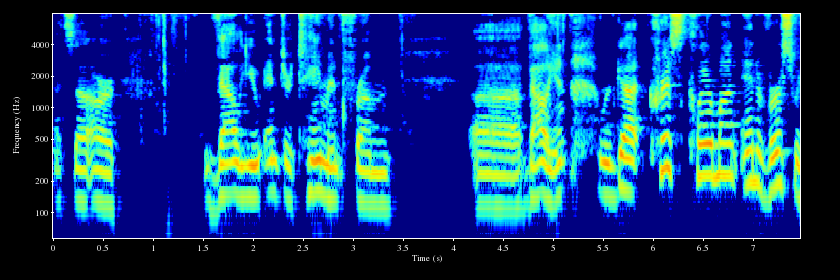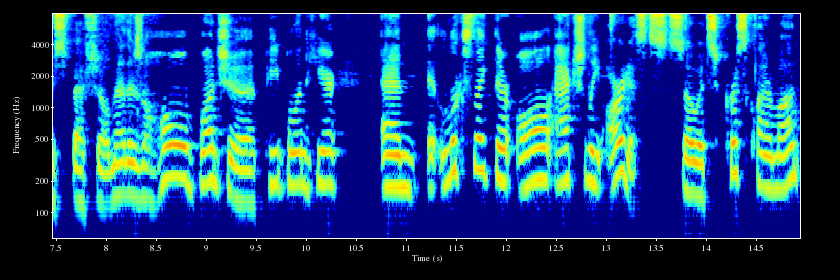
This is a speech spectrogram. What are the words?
That's uh, our value entertainment from uh, Valiant. We've got Chris Claremont anniversary special. Now, there's a whole bunch of people in here and it looks like they're all actually artists. So it's Chris Claremont,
